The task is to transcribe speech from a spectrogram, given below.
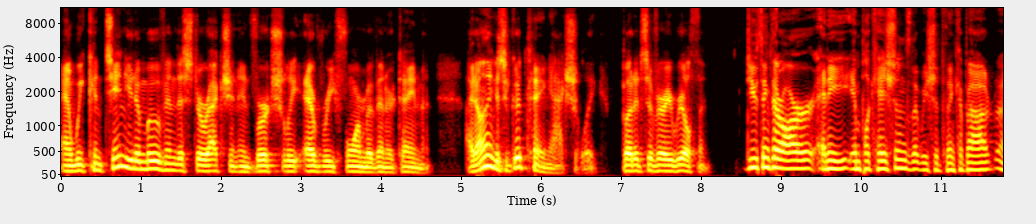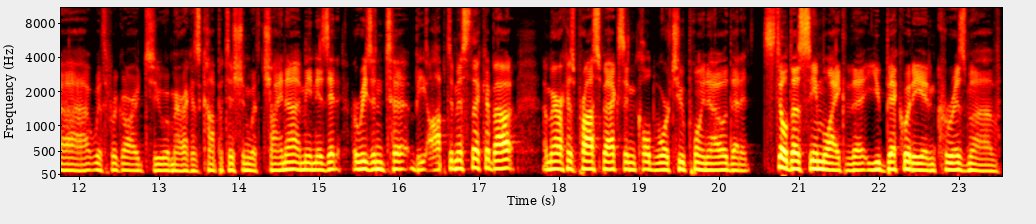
And we continue to move in this direction in virtually every form of entertainment. I don't think it's a good thing, actually, but it's a very real thing. Do you think there are any implications that we should think about uh, with regard to America's competition with China? I mean, is it a reason to be optimistic about America's prospects in Cold War 2.0 that it still does seem like the ubiquity and charisma of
